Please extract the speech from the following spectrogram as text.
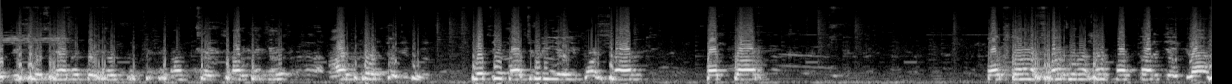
উনিশশো ছিয়ানব্বই সাল থেকে আজ পর্যন্ত প্রতি বছরই এই বর্ষার পদ্মার পদ্মা সর্বনাশার পদ্মার যে গ্রাস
